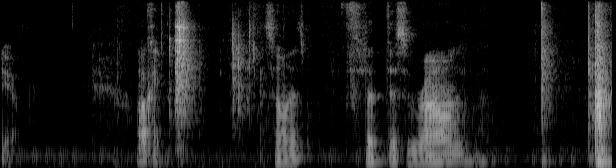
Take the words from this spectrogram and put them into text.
Yeah. Okay, so let's flip this around. I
